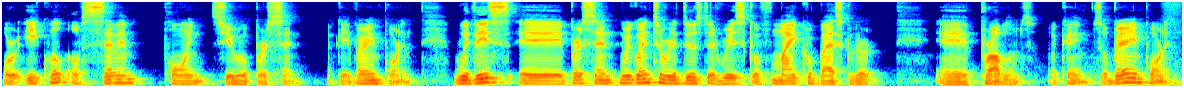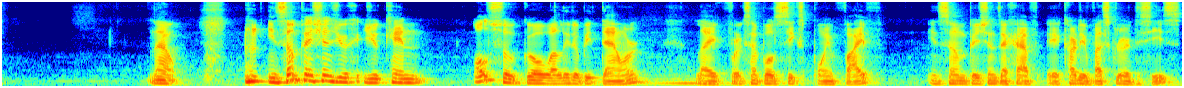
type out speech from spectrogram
or equal of 7.0%. Okay, very important. With this uh, percent, we're going to reduce the risk of microvascular uh, problems. Okay, so very important. Now, in some patients, you, you can also go a little bit downward, like for example, 6.5 in some patients that have a cardiovascular disease.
